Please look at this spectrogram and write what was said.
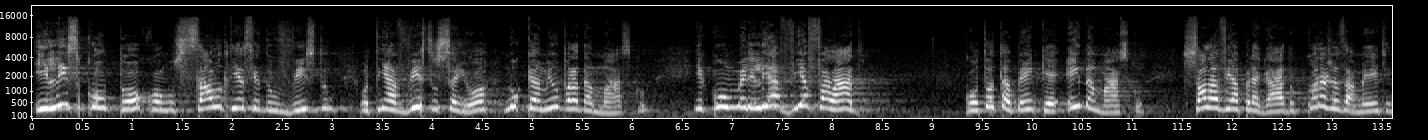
e lhes contou como Saulo tinha sido visto, ou tinha visto o Senhor no caminho para Damasco, e como ele lhe havia falado. Contou também que em Damasco Saulo havia pregado corajosamente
